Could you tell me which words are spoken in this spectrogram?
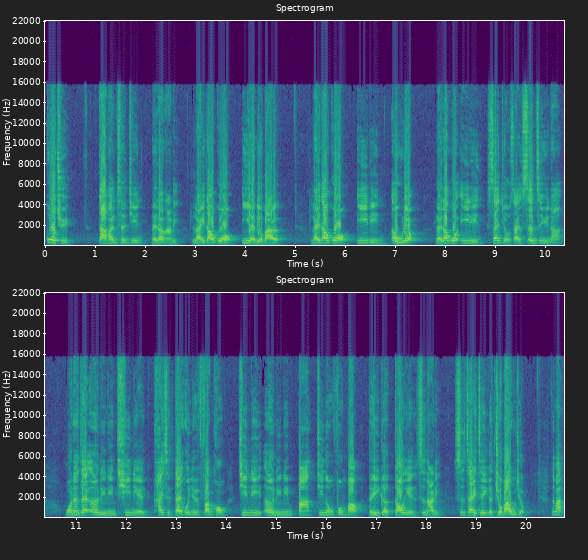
过去大盘曾经来到哪里？来到过一二六八二，来到过一零二五六，来到过一零三九三，甚至于呢，我呢在二零零七年开始带会员放空，经历二零零八金融风暴的一个高点是哪里？是在这个九八五九。那么。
